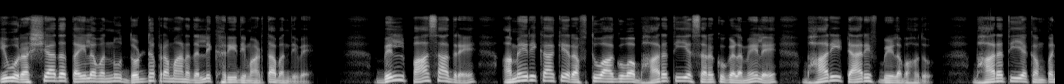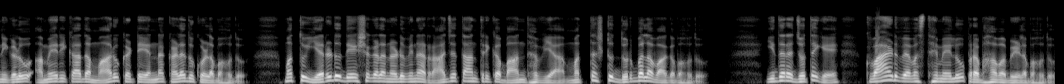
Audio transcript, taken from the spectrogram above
ಇವು ರಷ್ಯಾದ ತೈಲವನ್ನು ದೊಡ್ಡ ಪ್ರಮಾಣದಲ್ಲಿ ಖರೀದಿ ಮಾಡ್ತಾ ಬಂದಿವೆ. ಬಿಲ್ ಪಾಸಾದ್ರೆ ಅಮೆರಿಕಾಕ್ಕೆ ರಫ್ತು ಆಗುವ ಭಾರತೀಯ ಸರಕುಗಳ ಮೇಲೆ ಭಾರೀ ಟ್ಯಾರಿಫ್ ಬೀಳಬಹುದು. ಭಾರತೀಯ ಕಂಪನಿಗಳು ಅಮೆರಿಕಾದ ಮಾರುಕಟ್ಟೆಯನ್ನ ಕಳೆದುಕೊಳ್ಳಬಹುದು ಮತ್ತು ಎರಡು ದೇಶಗಳ ನಡುವಿನ ರಾಜತಾಂತ್ರಿಕ ಬಾಂಧವ್ಯ ಮತ್ತಷ್ಟು ದುರ್ಬಲವಾಗಬಹುದು. ಇದರ ಜೊತೆಗೆ ಕ್ವಾಡ್ ವ್ಯವಸ್ಥೆ ಮೇಲೂ ಪ್ರಭಾವ ಬೀಳಬಹುದು.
